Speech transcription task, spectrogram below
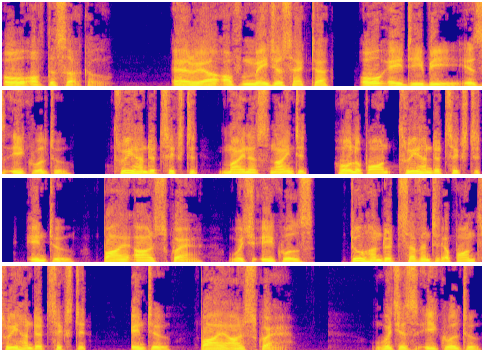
O of the circle area of major sector OADB is equal to 360 minus 90 whole upon 360 into pi r square which equals 270 upon 360 into pi r square which is equal to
